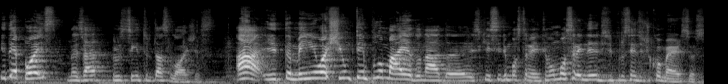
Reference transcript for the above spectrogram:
e depois nós vamos para o centro das lojas. Ah, e também eu achei um templo maia do nada, eu esqueci de mostrar, então vou mostrar ele de ir pro centro de comércios.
